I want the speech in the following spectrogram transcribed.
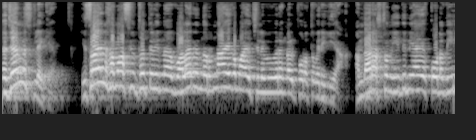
ദ ജേർണലിസ്റ്റിലേക്ക്. ഇസ്രായേൽ ഹമാസ് യുദ്ധത്തിൽ ഇന്ന് വളരെ നിർണായകമായ ചില വിവരങ്ങൾ പുറത്തു വരികയാണ്. അന്താരാഷ്ട്ര നീതിന്യായ കോടതി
